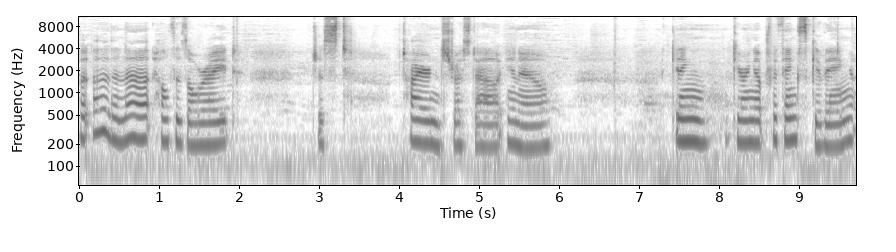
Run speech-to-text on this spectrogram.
but other than that, health is alright. Just tired and stressed out, you know. Getting, gearing up for Thanksgiving.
